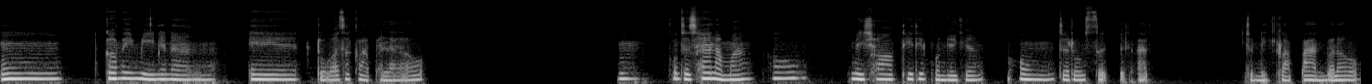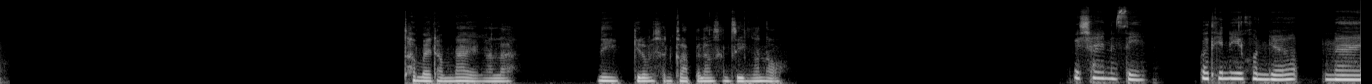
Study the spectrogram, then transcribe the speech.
อืม ก็ไม่มีเนี่ยนะเอะหรือว่าจะกลับไปแล้ว อืม คงจะใช่ละมั้งเขาไม่ชอบที่ที่คนเยอะๆ คงจะรู้สึกอึดอัด จนหนีกลับบ้านไปแล้วทำไมทำได้อย่างนั้นล่ะ นี่คิดว่าฉันกลับไปแล้วจริงๆงั้นเหรอ ก็ใช่นะสิ ก็ที่นี่คนเยอะ นาย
